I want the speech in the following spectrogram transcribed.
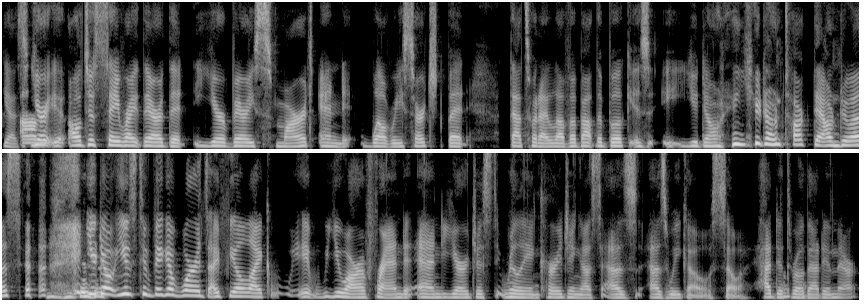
Yes, Um, eh, I'll just say right there that you're very smart and well researched, but that's what I love about the book is you don't you don't talk down to us. you don't use too big of words. I feel like it, you are a friend and you're just really encouraging us as as we go. So had to throw Okay. that in there.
